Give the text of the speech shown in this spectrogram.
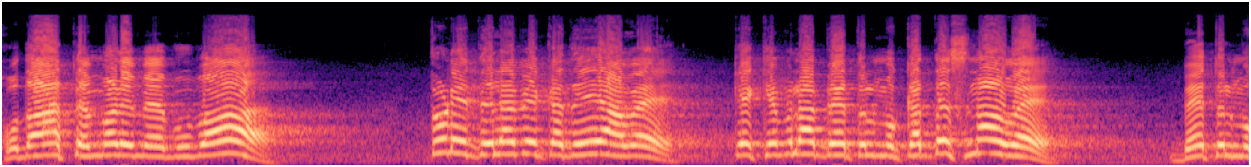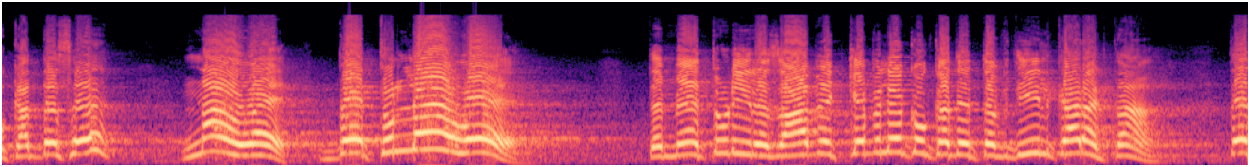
खुदा ते मड़े महबूबा। तुड़े दिल में कदे आवे कि किबला बेतुल मुकद्दस ना हुए बेतुल मुकद्दस ना हुए बेतुल्ला हुए ते मैं तुड़ी रजा पे किबले को कदे तब्दील कर रखता। ते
